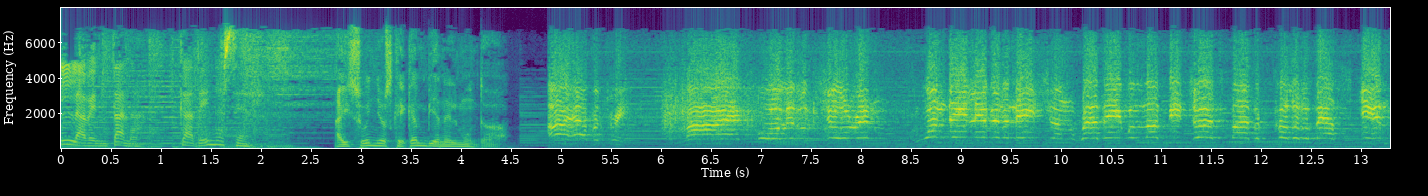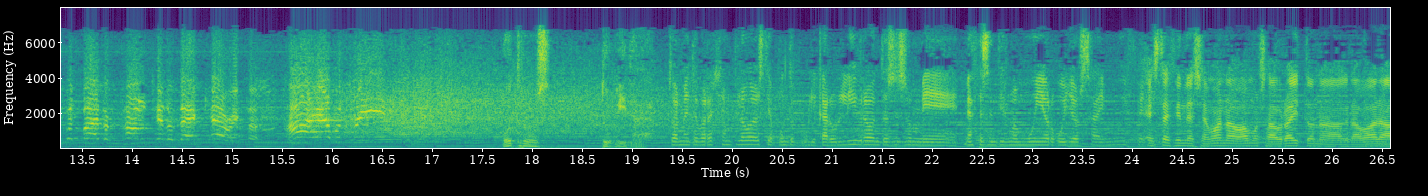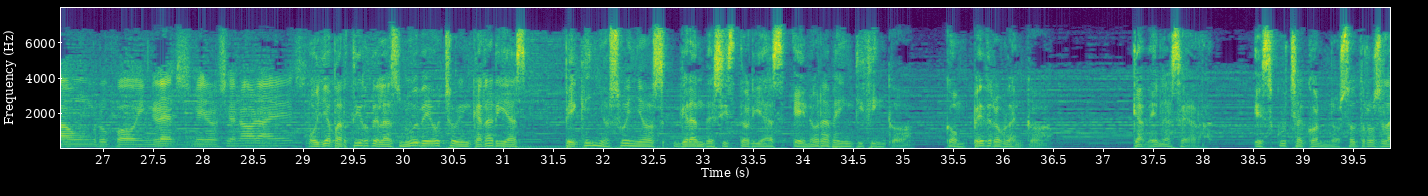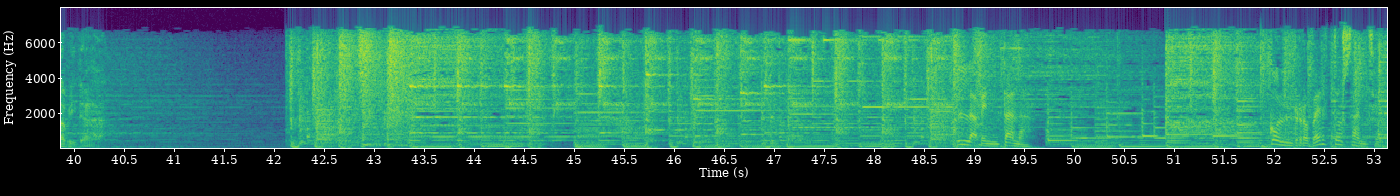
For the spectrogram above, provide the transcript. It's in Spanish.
La ventana. Cadena Ser. Hay sueños que cambian el mundo. I have a dream. My four little children will one day live in a nation where they will not be judged by the color of their skin, but by the content of their character. I have a dream. Otros, tu vida. Actualmente, por ejemplo, estoy a punto de publicar un libro, entonces eso me, me hace sentirme muy orgullosa y muy feliz. Este fin de semana vamos a Brighton a grabar a un grupo inglés. Mi ilusión ahora es... Hoy a partir de las 9.08 en Canarias, Pequeños sueños, grandes historias en hora 25. Con Pedro Blanco. Cadena Ser. Escucha con nosotros la vida. La ventana. Con Roberto Sánchez.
